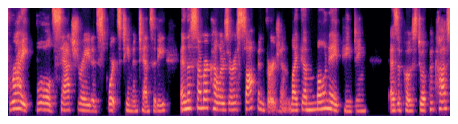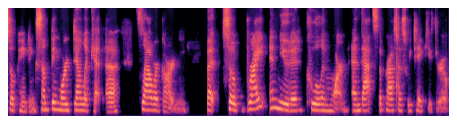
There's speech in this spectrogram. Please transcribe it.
bright, bold, saturated sports team intensity, and the summer colors are a softened version, like a Monet painting as opposed to a Picasso painting, something more delicate, a flower garden. But so bright and muted, cool and warm. And that's the process we take you through.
